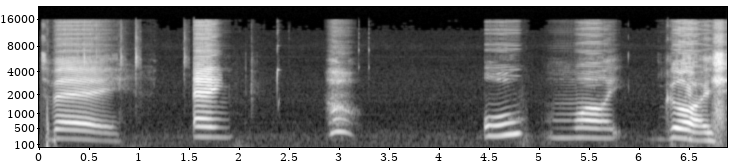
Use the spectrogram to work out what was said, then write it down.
2, 1. Oh my gosh.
